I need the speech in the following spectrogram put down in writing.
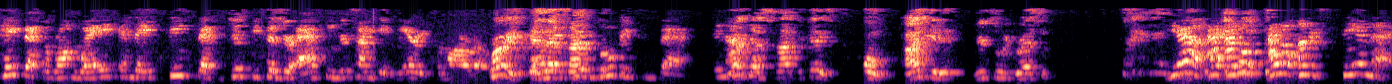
take that the wrong way and they think that just because you're asking, you're trying to get married tomorrow. Right. And that's not moving too fast. Don't, that's not the case. Oh, I get it. You're too aggressive. yeah, I, I don't, I don't understand that.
